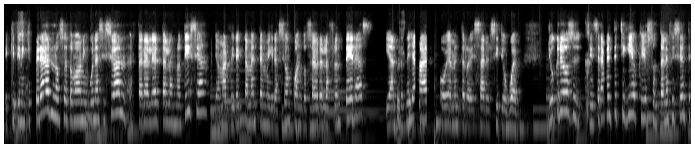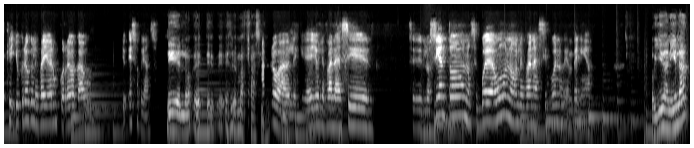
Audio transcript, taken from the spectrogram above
es que tienen que esperar, no se ha tomado ninguna decisión, estar alerta en las noticias, llamar directamente a inmigración cuando se abren las fronteras y antes de llamar, obviamente revisar el sitio web. Yo creo, sinceramente, chiquillos, que ellos son tan eficientes que yo creo que les va a llegar un correo a cada uno. eso pienso. Sí, es, eh, eh, es, más fácil. Es más probable que ellos les van a decir, lo siento, no se puede aún, o les van a decir, bueno, bienvenido. Oye, Daniela,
